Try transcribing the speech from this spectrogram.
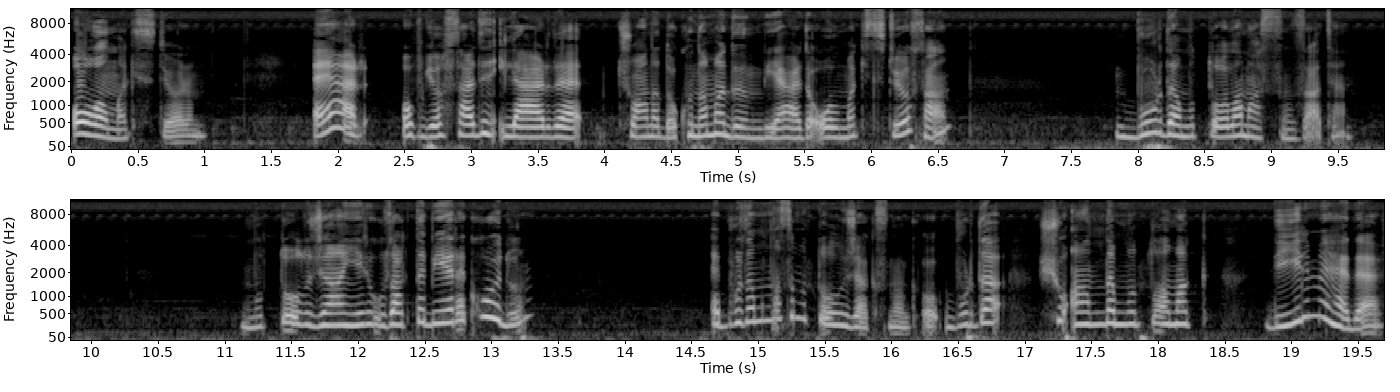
O olmak istiyorum. Eğer o gösterdiğin ileride şu anda dokunamadığın bir yerde olmak istiyorsan burada mutlu olamazsın zaten. Mutlu olacağın yeri uzakta bir yere koydun. E burada mı nasıl mutlu olacaksın? Burada şu anda mutlu olmak değil mi hedef?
